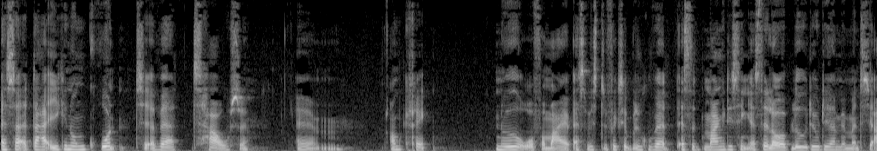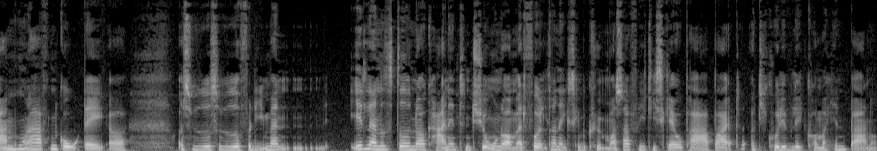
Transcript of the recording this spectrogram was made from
Altså, at der er ikke nogen grund til at være tavse øhm, omkring noget over for mig. Altså, hvis det for eksempel kunne være, altså mange af de ting, jeg selv har oplevet, det er jo det her med, at man siger, ah, at hun har haft en god dag, og, og så videre, og så videre, fordi man et eller andet sted nok har en intention om, at forældrene ikke skal bekymre sig, fordi de skal jo på arbejde, og de kunne alligevel ikke komme og hente barnet.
